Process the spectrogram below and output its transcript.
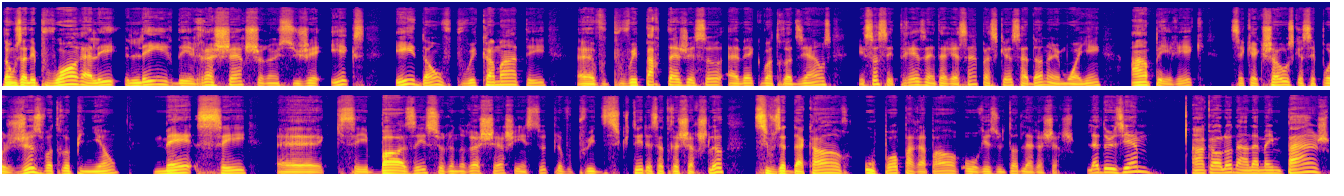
Donc, vous allez pouvoir aller lire des recherches sur un sujet X et donc vous pouvez commenter, euh, vous pouvez partager ça avec votre audience. Et ça, c'est très intéressant parce que ça donne un moyen empirique. C'est quelque chose que ce n'est pas juste votre opinion, mais c'est euh, qui s'est basé sur une recherche et ainsi de suite. Là, vous pouvez discuter de cette recherche-là si vous êtes d'accord ou pas par rapport aux résultats de la recherche. La deuxième, encore là, dans la même page,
